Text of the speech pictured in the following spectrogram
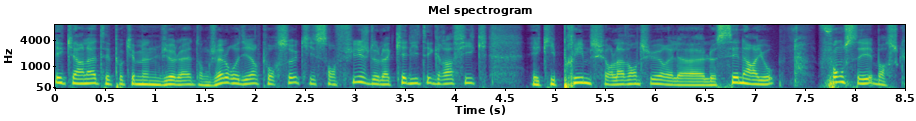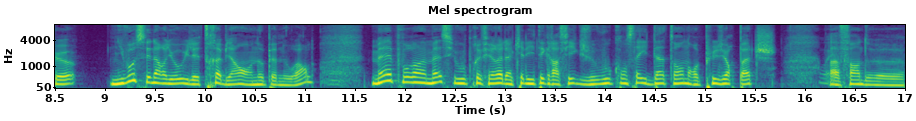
Écarlate et Pokémon Violet. Donc, je vais le redire pour ceux qui s'en fichent de la qualité graphique et qui priment sur l'aventure et la- le scénario. Foncez parce que niveau scénario, il est très bien en open world. Mais pour un mais si vous préférez la qualité graphique, je vous conseille d'attendre plusieurs patchs Ouais. afin de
